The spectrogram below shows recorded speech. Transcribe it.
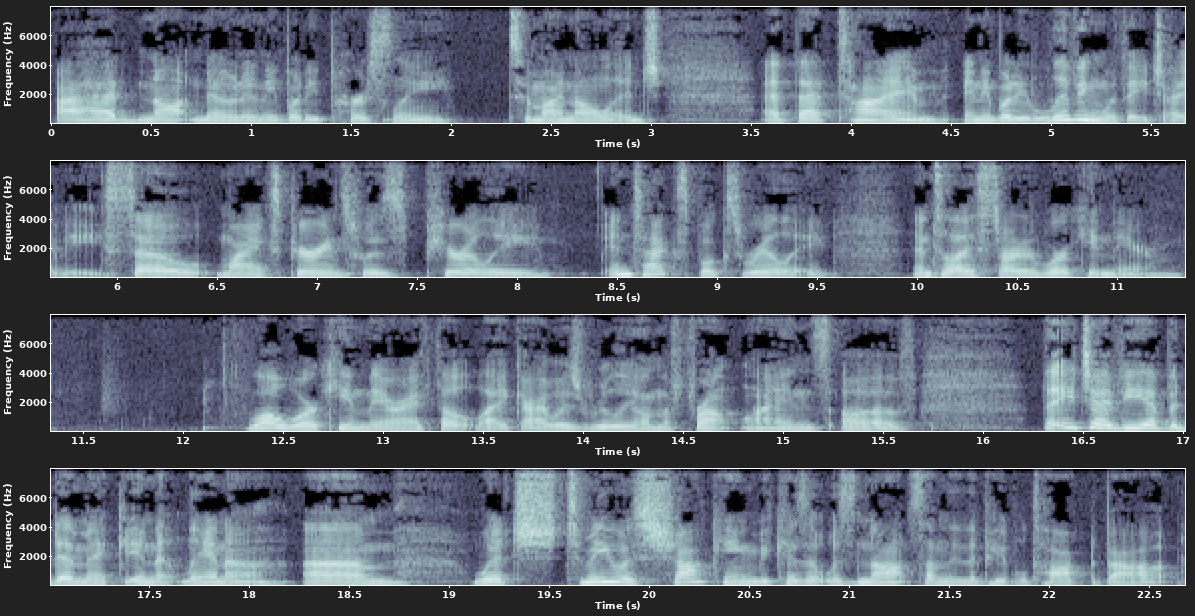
I had not known anybody personally, to my knowledge, at that time, anybody living with HIV. So my experience was purely in textbooks, really, until I started working there. While working there, I felt like I was really on the front lines of the HIV epidemic in Atlanta, um, which to me was shocking because it was not something that people talked about,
